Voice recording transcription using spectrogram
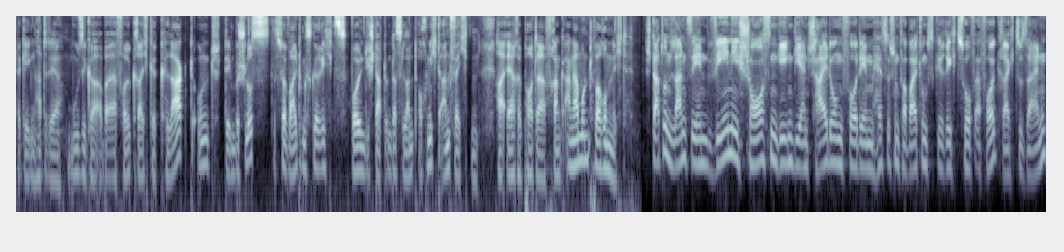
Dagegen hatte der Musiker aber erfolgreich geklagt und den Beschluss des Verwaltungsgerichts wollen die Stadt und das Land auch nicht anfechten. HR-Reporter Frank Angermund, warum nicht? Stadt und Land sehen wenig Chancen, gegen die Entscheidung vor dem Hessischen Verwaltungsgerichtshof erfolgreich zu sein.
